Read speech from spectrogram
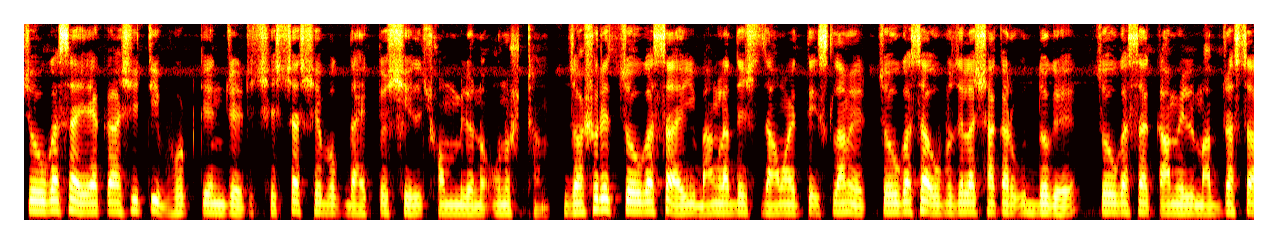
চৌগাছায় একাশিটি ভোট কেন্দ্রের স্বেচ্ছাসেবক দায়িত্বশীল সম্মেলন অনুষ্ঠান। যশোরের চৌগাছায় বাংলাদেশ জামায়াতে ইসলামের চৌগাছা উপজেলা শাখার উদ্যোগে চৌগাছা কামিল মাদ্রাসা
